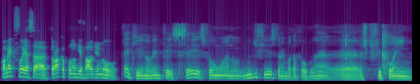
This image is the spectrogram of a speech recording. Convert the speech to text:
Como é que foi essa troca por um rival de novo? É que em 96 foi um ano muito difícil também Botafogo, né? É, acho que ficou em,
